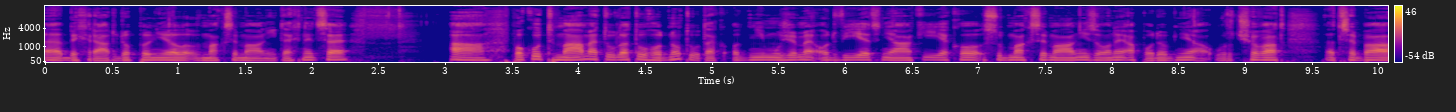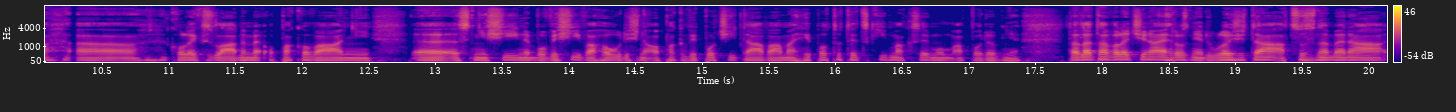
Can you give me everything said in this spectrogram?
eh, bych rád doplnil v maximální technice. A pokud máme tuhle tu hodnotu, tak od ní můžeme odvíjet nějaký jako submaximální zóny a podobně a určovat eh, třeba, kolik zvládneme opakování s nižší nebo vyšší vahou, když naopak vypočítáváme hypotetický maximum a podobně. Tahle ta veličina je hrozně důležitá a co znamená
